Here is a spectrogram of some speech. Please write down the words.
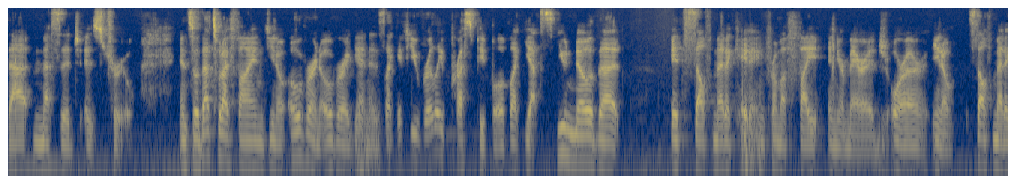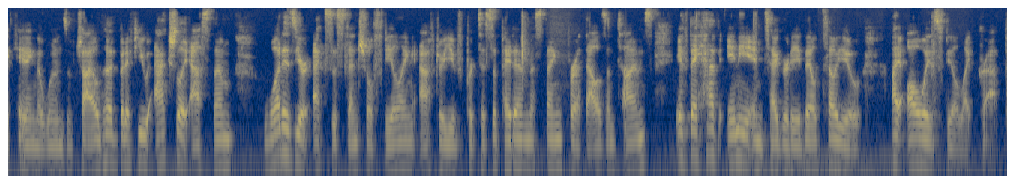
that message is true. And so that's what I find, you know, over and over again is like if you really press people of like, yes, you know that it's self-medicating from a fight in your marriage or, you know, self-medicating the wounds of childhood, but if you actually ask them, what is your existential feeling after you've participated in this thing for a thousand times? If they have any integrity, they'll tell you, I always feel like crap.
